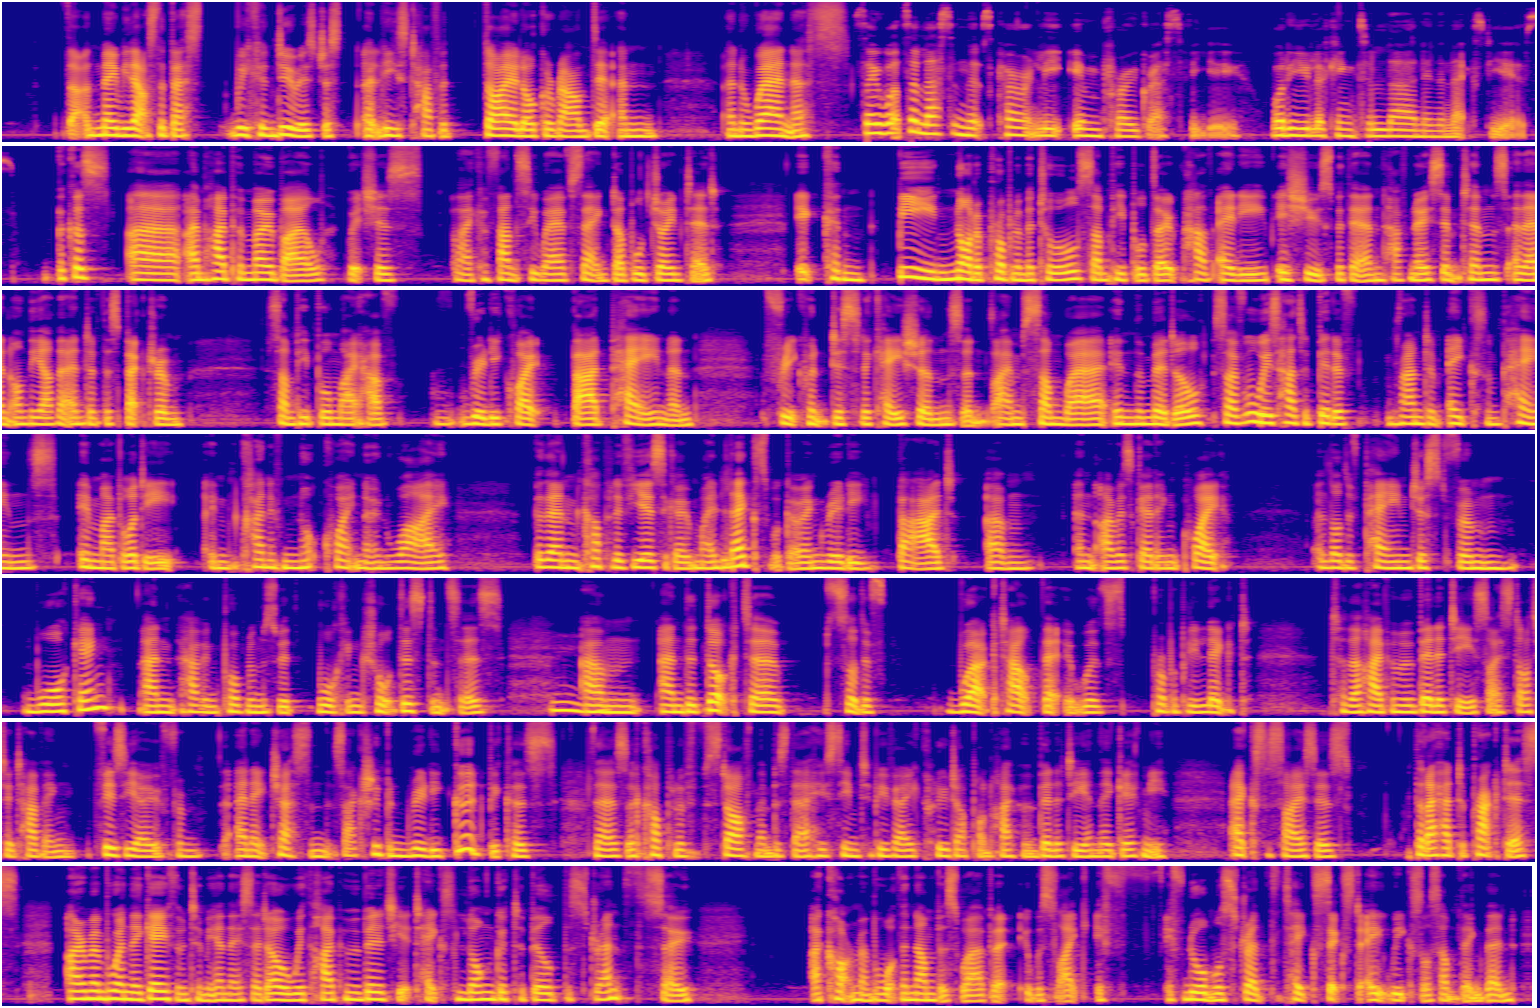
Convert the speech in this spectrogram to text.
that maybe that's the best we can do is just at least have a dialogue around it and an awareness. So, what's a lesson that's currently in progress for you? What are you looking to learn in the next years? Because uh, I'm hypermobile, which is like a fancy way of saying double jointed, it can be not a problem at all. Some people don't have any issues with it and have no symptoms. And then on the other end of the spectrum, some people might have really quite bad pain and frequent dislocations, and I'm somewhere in the middle. So I've always had a bit of random aches and pains in my body and kind of not quite known why. But then a couple of years ago, my legs were going really bad, um, and I was getting quite a lot of pain just from walking and having problems with walking short distances. Mm. Um, and the doctor sort of worked out that it was probably linked to the hypermobility. So I started having physio from the NHS, and it's actually been really good because there's a couple of staff members there who seem to be very clued up on hypermobility, and they gave me exercises that I had to practice. I remember when they gave them to me, and they said, "Oh, with hypermobility, it takes longer to build the strength." So I can't remember what the numbers were, but it was like if if normal strength takes six to eight weeks or something, then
